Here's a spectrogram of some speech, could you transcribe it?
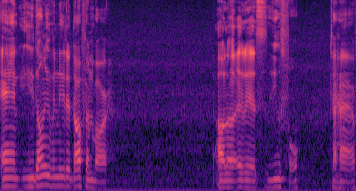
And you don't even need a dolphin bar. Although it is useful to have,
